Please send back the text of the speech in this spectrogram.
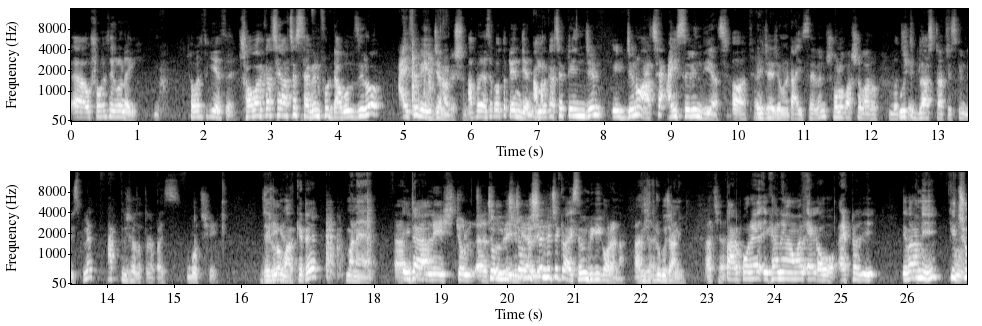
আহ, সবার কাছে এগুলো নাই? সবার কাছে কি আছে? সবার কাছে আছে seven four double zero i five eight generation আপনার কাছে কত? 10 জেন আমার কাছে টেন জেন এইট জেনও আছে আই সেভেন দিয়ে আছে। আচ্ছা। এই যে যেমন এটা আই সেভেন ষোলো পাঁচশো বারো with glass touch screen display আটত্রিশ হাজার টাকা প্রাইস বুঝছি। যেগুলো মার্কেটে মানে এটা এটা 40 চল- আহ, চল্লিশ চল্লিশের নিচে কেউ আই সেভেন বিক্রি করে না আমি আচ্ছা। যতটুকু জানি। আচ্ছা। তারপরে এখানে আমার একটা এবার আমি কিছু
